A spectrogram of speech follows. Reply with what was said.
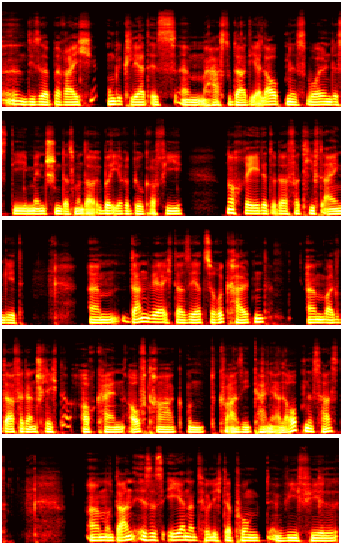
dieser Bereich ungeklärt ist, ähm, hast du da die Erlaubnis, wollen das die Menschen, dass man da über ihre Biografie noch redet oder vertieft eingeht, ähm, dann wäre ich da sehr zurückhaltend, ähm, weil du dafür dann schlicht auch keinen Auftrag und quasi keine Erlaubnis hast. Ähm, und dann ist es eher natürlich der Punkt, wie viel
